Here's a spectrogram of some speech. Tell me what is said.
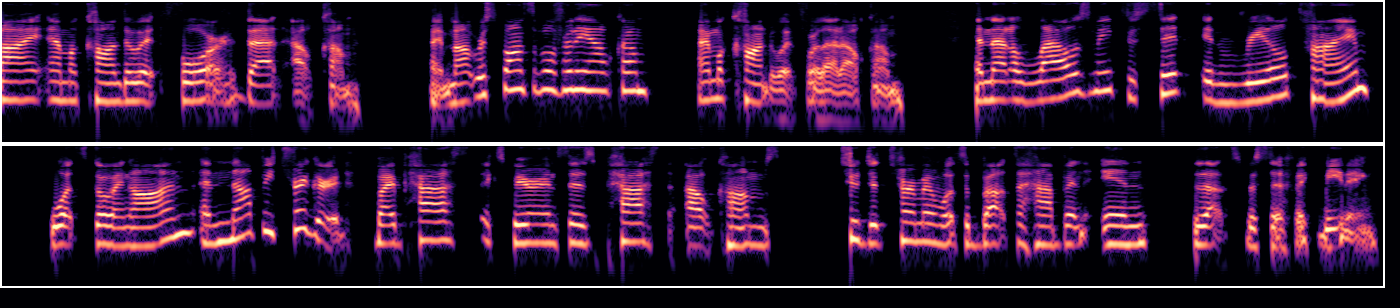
I am a conduit for that outcome. I'm not responsible for the outcome. I'm a conduit for that outcome. And that allows me to sit in real time what's going on and not be triggered by past experiences, past outcomes to determine what's about to happen in that specific meeting.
